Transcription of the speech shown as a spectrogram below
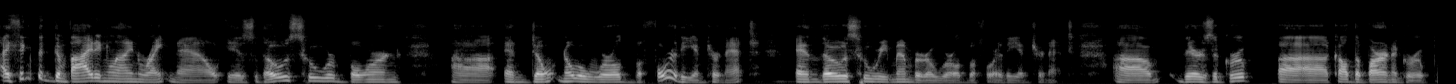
I think the dividing line right now is those who were born uh, and don't know a world before the internet, and those who remember a world before the internet. Um, there's a group uh, called the Barna Group.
